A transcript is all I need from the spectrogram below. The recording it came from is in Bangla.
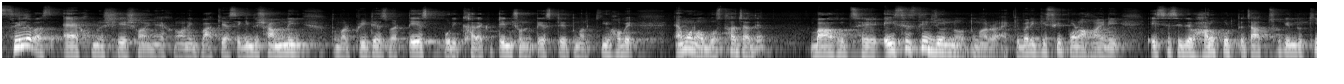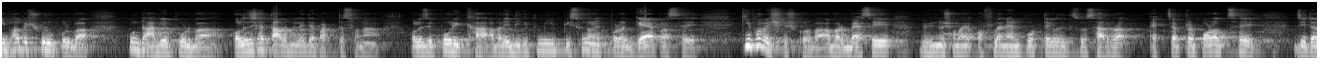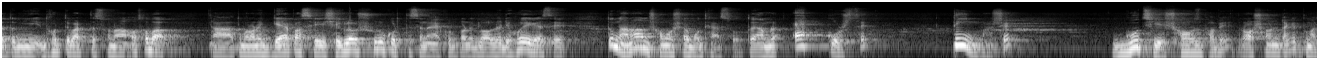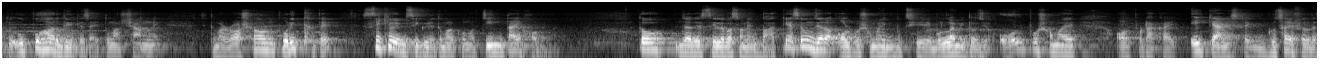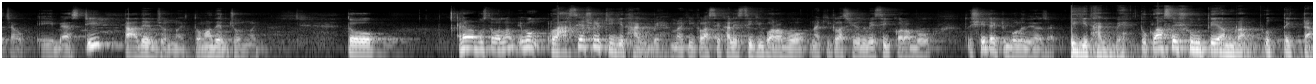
সিলেবাস এখনও শেষ হয়নি, এখন অনেক বাকি আছে, কিন্তু সামনেই তোমার প্রি টেস্ট বা টেস্ট পরীক্ষার একটা টেনশন টেস্টে তোমার কি হবে, এমন অবস্থা যাদের বা হচ্ছে এইচএসসির জন্য তোমার একেবারে কিছুই পড়া হয়নি। এইচএসসিতে ভালো করতে চাচ্ছ, কিন্তু কীভাবে শুরু করবা? কোনটা আগে পড়বা? কলেজের সাথে তাল মিলাতে পারতেছো না। কলেজে পরীক্ষা, আবার এদিকে তুমি পিছনে অনেক পড়া গ্যাপ আছে। কীভাবে শেষ করবা? আবার ব্যাসে বিভিন্ন সময় অফলাইন হ্যান্ড পড়তে গেলে দেখছ স্যাররা এক চ্যাপ্টার পড়াচ্ছে, যেটা তুমি ধরতে পারতেছো না। অথবা তোমার অনেক গ্যাপ আছে, সেগুলোও শুরু করতেছে না এখন এগুলো অলরেডি হয়ে গেছে। তো নানান সমস্যার মধ্যে আসো তো আমরা এক কোর্সে তিন মাসে গুছিয়ে সহজভাবে রসায়নটাকে তোমাকে উপহার দিতে চাই তোমার সামনে। তোমার রসায়ন পরীক্ষাতে সিকিউ এম সিকিউ তোমার কোনো চিন্তাই হবে না। তো যাদের সিলেবাস অনেক বাকি আছে এবং যারা অল্প সময় গুছিয়ে বললামই তো যে অল্প সময়ে অল্প টাকায় এই কেমিস্ট্রিকে গুছায় ফেলতে চাও, এই ব্যাচটি তাদের জন্যই, তোমাদের জন্যই। তো এটা আমরা বুঝতে পারলাম এবং ক্লাসে আসলে কী কী থাকবে? আমরা কি ক্লাসে খালি সিকিউ করাবো নাকি ক্লাসে শুধু বেসিক করাবো? তো সেটা একটু বলে দেওয়া যাক। কী কী থাকবে? তো ক্লাসের শুরুতে আমরা প্রত্যেকটা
